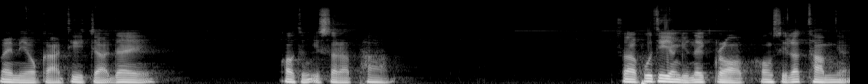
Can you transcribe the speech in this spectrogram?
ไม่มีโอกาสที่จะได้เข้าถึงอิสรภาพสำหรับผู้ที่ยังอยู่ในกรอบของศีลธรรมเนี่ย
